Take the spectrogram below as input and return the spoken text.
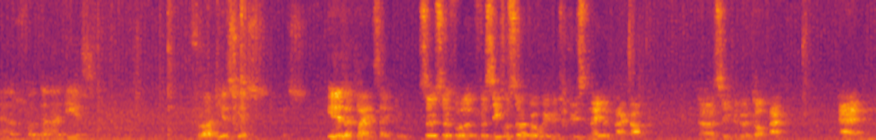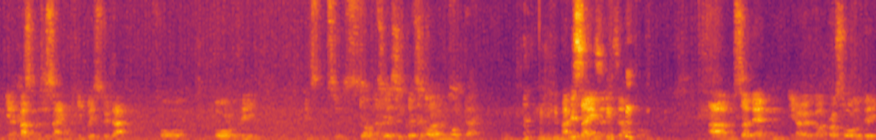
Uh, for the RDS. For RDS, yes. yes. It is a client-side tool. So, so for, for SQL Server, we've introduced native backup, uh, so you can do a dot back, and you know, customers are saying, well, can you please do that for all of the instances? Don't say SQL different Server one more time. I'm just saying as an example. Um, so then, you know, across all of the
